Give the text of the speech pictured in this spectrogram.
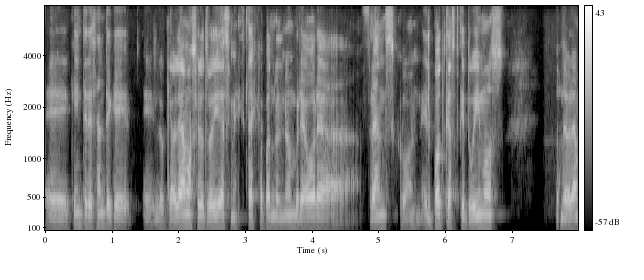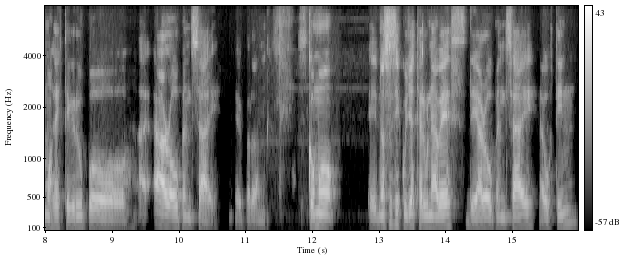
eh, qué interesante que eh, lo que hablábamos el otro día, se me está escapando el nombre ahora, Franz, con el podcast que tuvimos donde hablamos de este grupo R Open Sci, eh, perdón. Como, no sé si escuchaste alguna vez de R Open Sci, Agustín.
